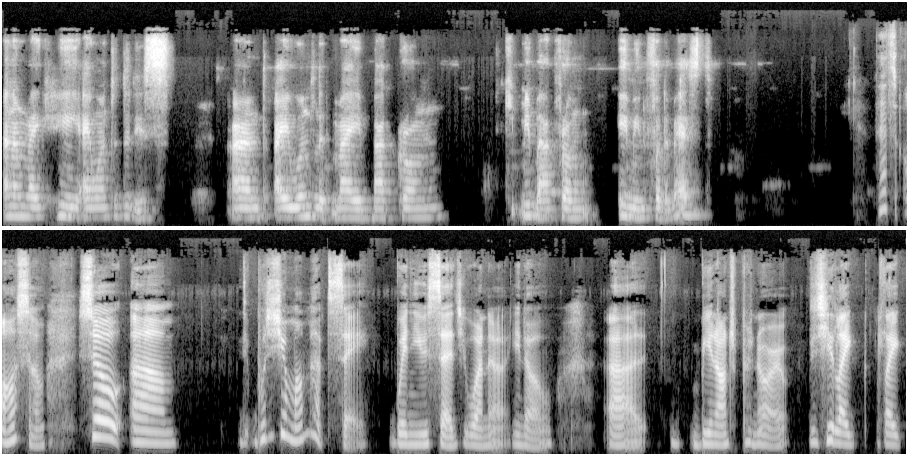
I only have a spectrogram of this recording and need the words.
And I'm like, hey, I want to do this. And I won't let my background keep me back from aiming for the best. That's awesome. So, um, what did your mom have to say when you said you want to, you know, uh, be an entrepreneur? Did she like like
